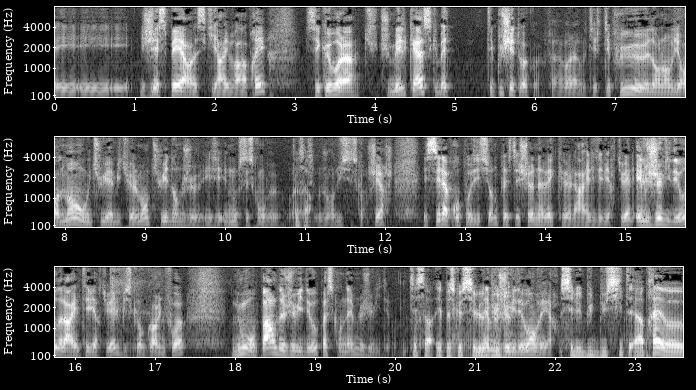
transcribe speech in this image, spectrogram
et, et, j'espère ce qui arrivera après. C'est que voilà tu, tu mets le casque bah, t'es plus chez toi quoi. Enfin voilà, t'es plus euh, dans l'environnement où tu es habituellement, tu es dans le jeu. Et nous c'est ce qu'on veut. Aujourd'hui c'est ce qu'on recherche. Et c'est la proposition de PlayStation avec euh, la réalité virtuelle et le jeu vidéo dans la réalité virtuelle, puisque encore une fois, nous on parle de jeu vidéo parce qu'on aime le jeu vidéo. C'est ça. Et parce que c'est le but. Le jeu vidéo en VR. C'est le but du site. Après, euh,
